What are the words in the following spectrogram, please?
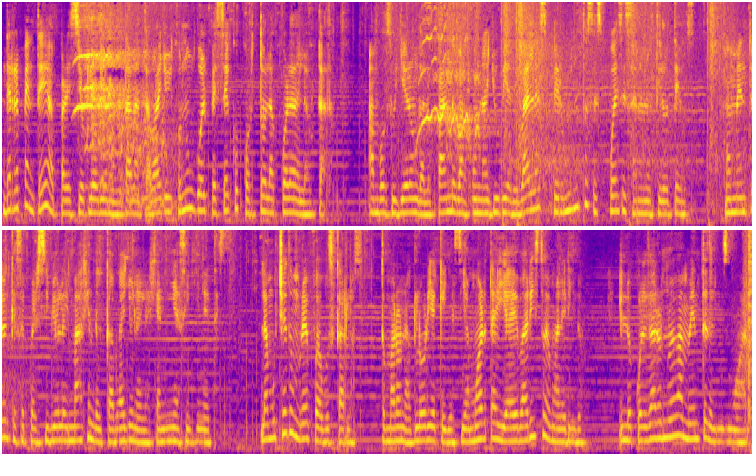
De repente apareció Gloria montada a caballo y con un golpe seco cortó la cuerda del ahorcado. Ambos huyeron galopando bajo una lluvia de balas, pero minutos después cesaron los tiroteos momento en que se percibió la imagen del caballo en la lejanía sin jinetes. La muchedumbre fue a buscarlos. Tomaron a Gloria que yacía muerta y a Evaristo de malherido, y lo colgaron nuevamente del mismo árbol.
